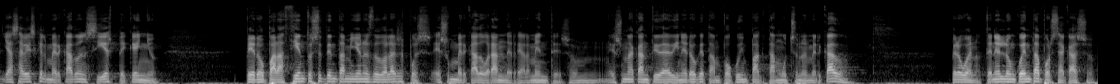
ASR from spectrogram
ya sabéis que el mercado en sí es pequeño, pero para 170 millones de dólares, pues es un mercado grande realmente. Es una cantidad de dinero que tampoco impacta mucho en el mercado. Pero bueno, tenedlo en cuenta por si acaso.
